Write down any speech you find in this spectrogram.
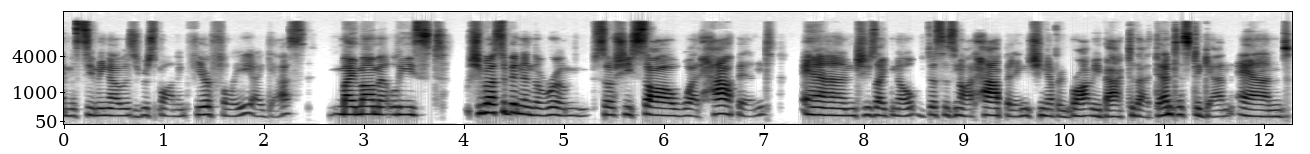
I'm assuming I was responding fearfully, I guess. My mom, at least, she must have been in the room. So she saw what happened. And she's like, no, this is not happening. She never brought me back to that dentist again. And,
